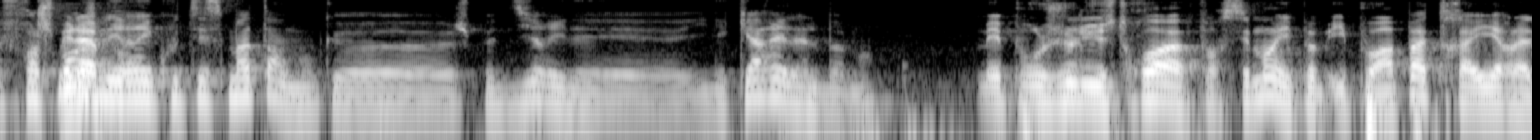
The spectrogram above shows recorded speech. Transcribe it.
Franchement, là, je l'ai pour- réécouté ce matin, donc euh, je peux te dire, il est, il est carré l'album. hein. Mais pour Julius 3, forcément, il peut, il pourra pas trahir la-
